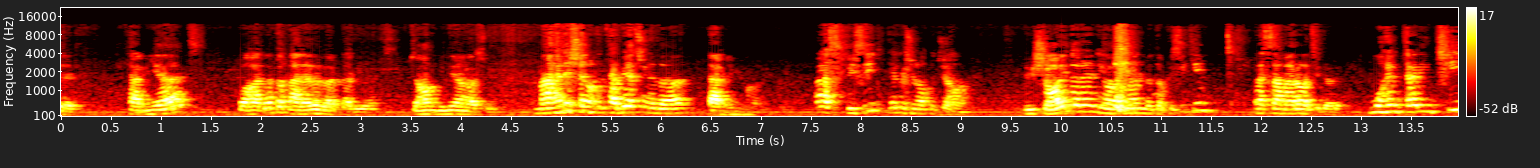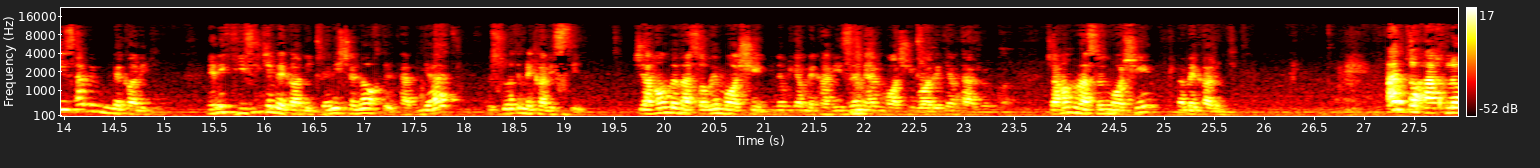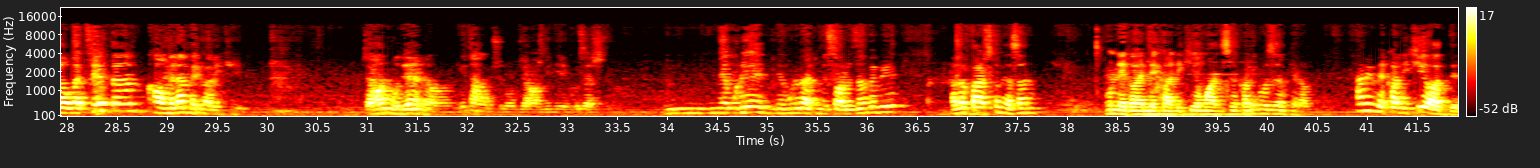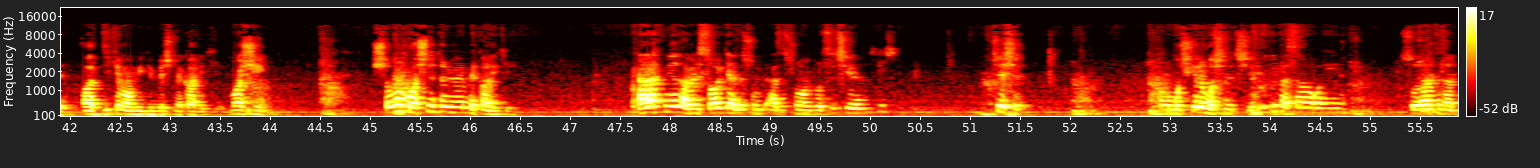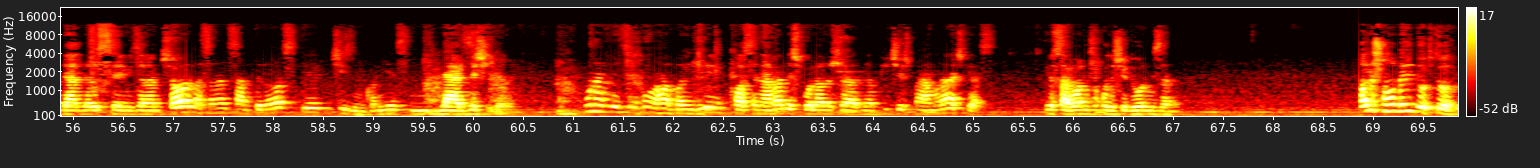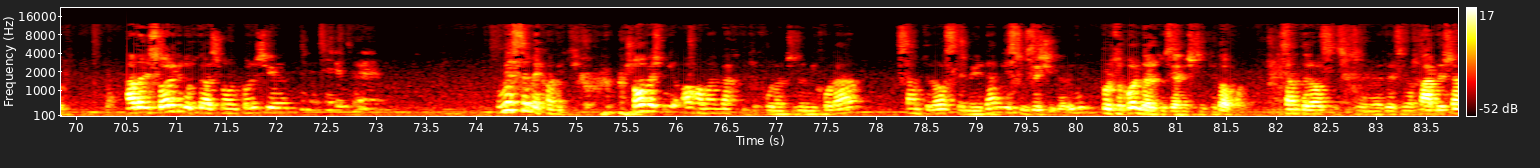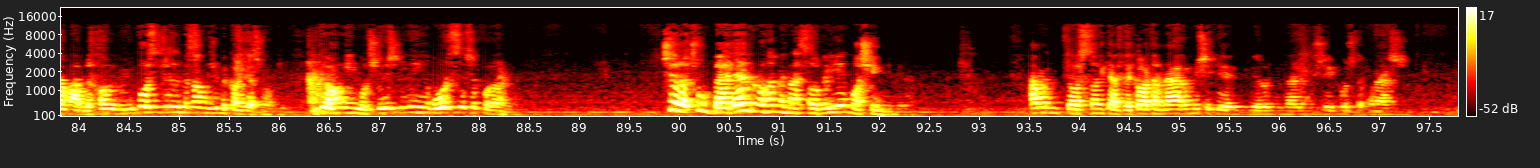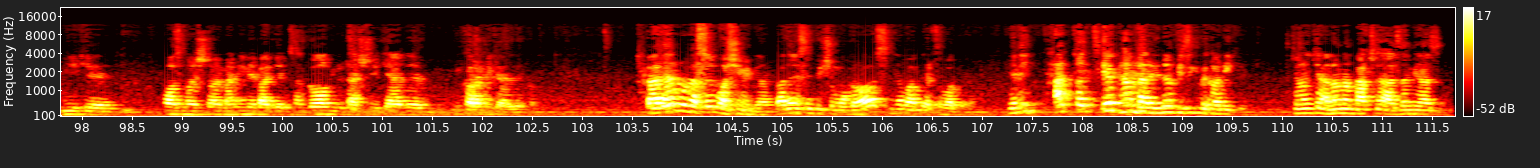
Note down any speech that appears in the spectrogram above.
طبیعت با هدف غلبه بر طبیعت. جهان بینی هم شد محل شناخت طبیعت چونه دارن تبدیل پس فیزیک علم شناخت جهان. ریشه هایی داره نیازمند متافیزیکیم و ثمراتی داره. مهمترین چیز همین مکانیکی. یعنی فیزیک مکانیک یعنی شناخت طبیعت به صورت مکانیستی. جهان به مسابقه ماشین اینو میگم مکانیزم هم ماشین وارگی هم ترجمه کنم جهان به مسابقه ماشین و مکانیک. حتی اخلاق و طب هم کاملا مکانیکی. جهان مدرن ها دیگه تمام شد اون جهان بینی گذشته. نمونه نمونه براتون مثال بزنم. ببینید حالا فرض کنید اصلا اون نگاه مکانیکی یا مهندس مکانیک بزنم کنار. همین مکانیکی عاده عادی که ما میگیم بهش مکانیکی. ماشین. شما ماشینتون می‌بینید مکانیکی. طرف میاد اول سوال که ازشون از شما می‌پرسه چیه؟ چشه مشکل ماشین چیه؟ مثلا آقا این سرعت من دنده رو سه می‌ذارم چهار مثلا سمت راست یه چیزی می‌کنه یه لرزشی داره. اونم میگه خب آها با اینجوری کاسه 90ش بلند شاید پیچش معمولا است یا سوار میشه خودش دور می‌زنه. حالا شما برید دکتر. اولین سوالی که دکتر از شما می‌کنه چیه؟ مثل مکانیک. شما بهش میگی آقا من وقتی که فلان چیزو می‌خورم سمت راست معدم یه سوزشی داره. این پروتکل داره تو ذهنش کتاب کن سمت راست معده قبلش هم قبل خواب می‌پرسی چیزی مثلا اونجوری مکانیک از شما میگه آقا این مشکلش اینه این قرصش فلان چرا؟ چون بدن رو هم به مسابقه ماشین می‌بینن همون داستانی که از دکارت هم نقل میشه که یارو در گوشه پشت خونش میگه که آزمایشگاه من اینه بعد مثلا گاوی رو تشریح کرده این کارا می‌کرده. بدن رو مسابقه ماشین می‌بینن. بدن اسم مهره است اینا با هم ارتباط دارن. یعنی حتی تپ هم برای اینا فیزیک مکانیکه. چون که الان هم بخش اعظمی از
